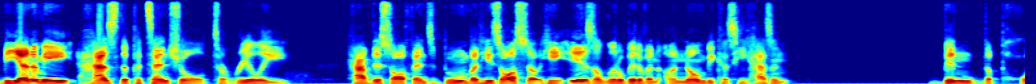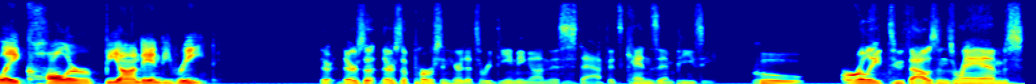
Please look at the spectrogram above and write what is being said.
Bieniemy has the potential to really have this offense boom, but he's also he is a little bit of an unknown because he hasn't been the play caller beyond Andy Reid. There, there's a there's a person here that's redeeming on this staff. It's Ken Zampese, who early 2000s Rams,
